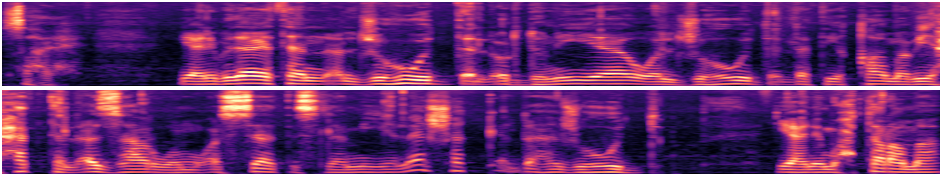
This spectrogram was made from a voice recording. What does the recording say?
صحيح. يعني بداية الجهود الأردنية والجهود التي قام بها حتى الأزهر ومؤسسات إسلامية لا شك أنها جهود يعني محترمة.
